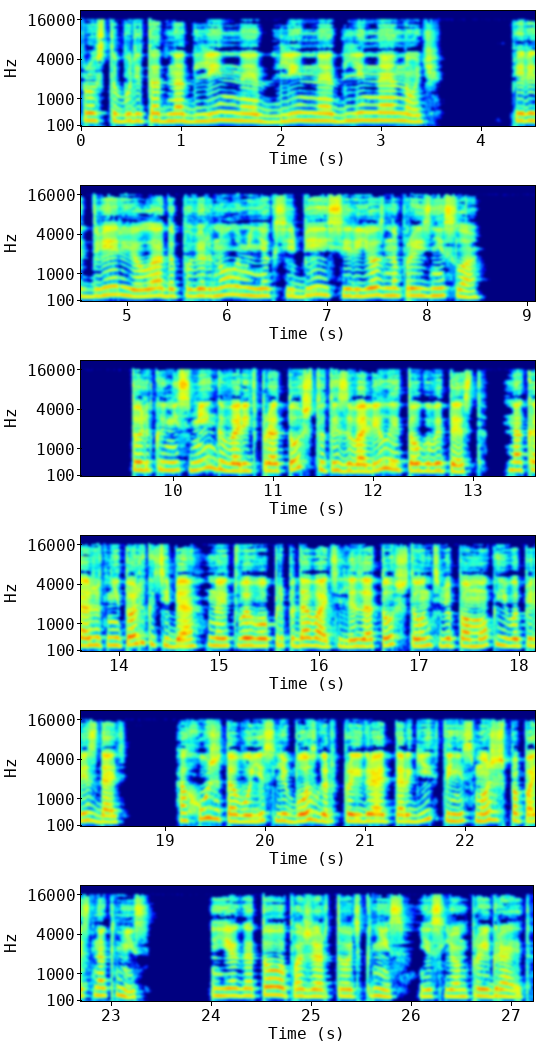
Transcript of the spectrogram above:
Просто будет одна длинная, длинная, длинная ночь. Перед дверью Лада повернула меня к себе и серьезно произнесла. «Только не смей говорить про то, что ты завалила итоговый тест. Накажут не только тебя, но и твоего преподавателя за то, что он тебе помог его пересдать. А хуже того, если Босгард проиграет торги, ты не сможешь попасть на Книз. Я готова пожертвовать Книз, если он проиграет.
